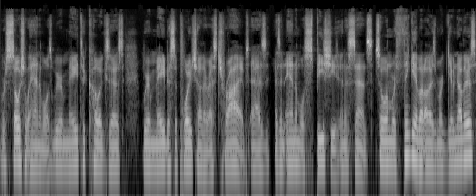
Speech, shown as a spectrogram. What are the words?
we're social animals. We are made to coexist. We're made to support each other as tribes, as, as an animal species in a sense. So when we're thinking about others and we're giving others,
